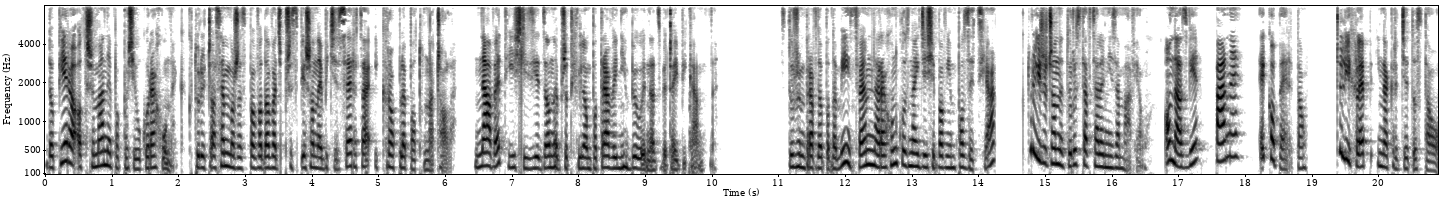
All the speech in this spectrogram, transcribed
dopiero otrzymany po posiłku rachunek, który czasem może spowodować przyspieszone bicie serca i krople potu na czole. Nawet jeśli zjedzone przed chwilą potrawy nie były nadzwyczaj pikantne. Z dużym prawdopodobieństwem na rachunku znajdzie się bowiem pozycja, której rzeczony turysta wcale nie zamawiał, o nazwie pane e coperto, czyli chleb i nakrycie do stołu.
